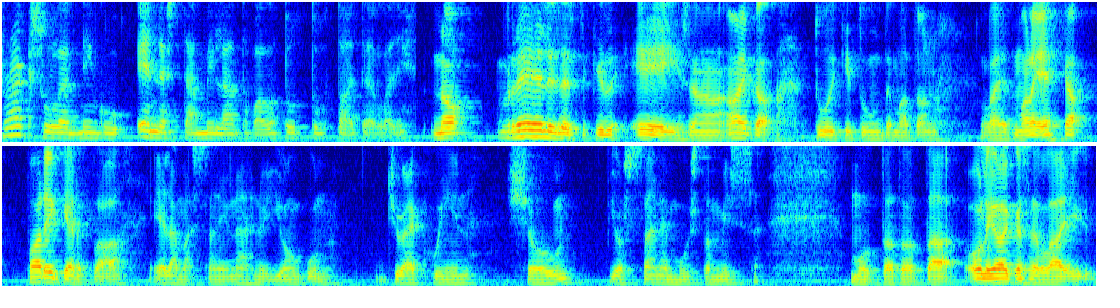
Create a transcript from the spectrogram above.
drag sulle niin kuin ennestään millään tavalla tuttu taiteenlaji? No rehellisesti kyllä ei. Se on aika tuiki tuntematon laji. Mä olin ehkä pari kertaa elämässäni nähnyt jonkun drag queen shown, jossain en muista missä. Mutta tota, oli aika sellainen,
